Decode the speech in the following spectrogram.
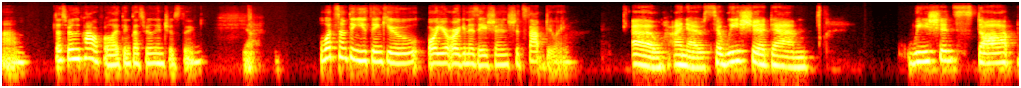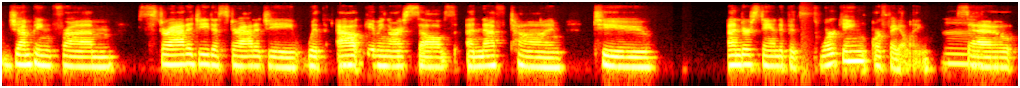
Um, that's really powerful. I think that's really interesting. Yeah. What's something you think you or your organization should stop doing? Oh, I know. So we should um, we should stop jumping from strategy to strategy without giving ourselves enough time to understand if it's working or failing. Mm. So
